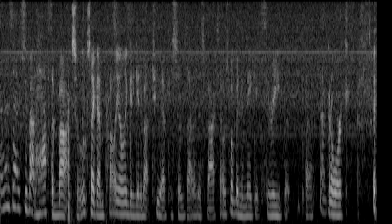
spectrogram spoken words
and that's actually about half the box, so it looks like I'm probably only going to get about two episodes out of this box. I was hoping to make it three, but uh, not going to work.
